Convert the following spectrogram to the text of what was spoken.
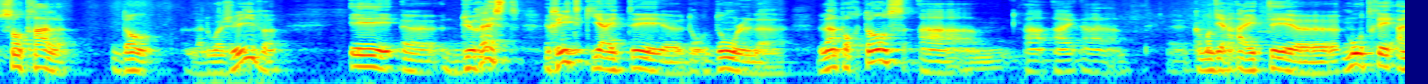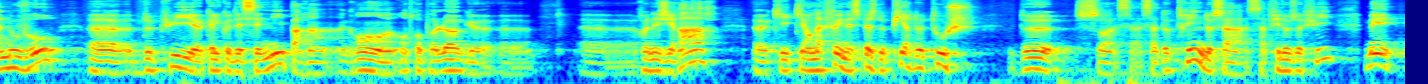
centrale dans la loi juive, et euh, du reste, rite qui a été, euh, dont, l'importance a, comment dire, a été montrée à nouveau depuis quelques décennies par un, grand anthropologue euh, René Girard, euh, qui, en a fait une espèce de pierre de touche de sa, doctrine, de sa, philosophie, mais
